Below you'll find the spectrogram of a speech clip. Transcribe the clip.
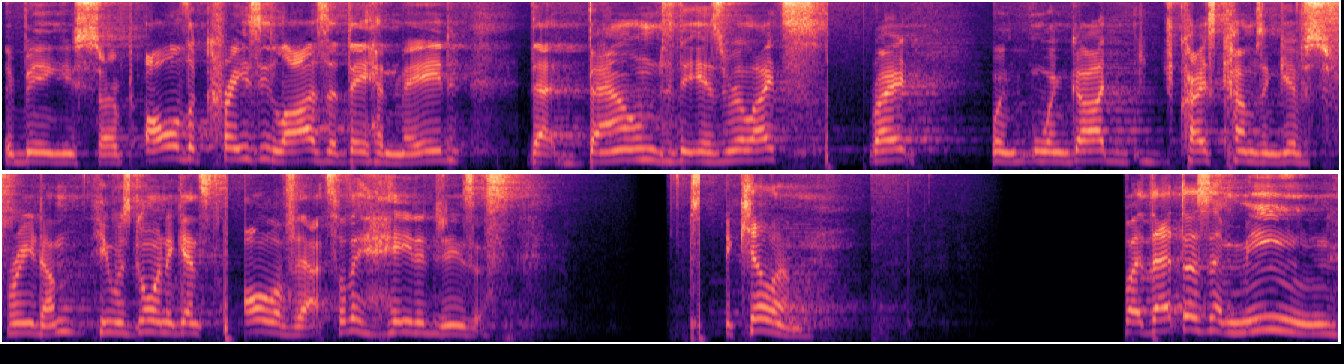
they're being usurped. All the crazy laws that they had made that bound the Israelites, right? when, when God, Christ comes and gives freedom, he was going against all of that. So they hated Jesus. So they kill him. But that doesn't mean,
